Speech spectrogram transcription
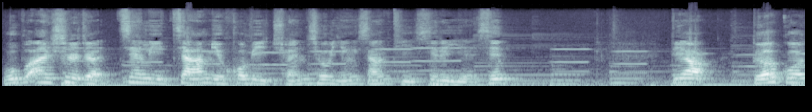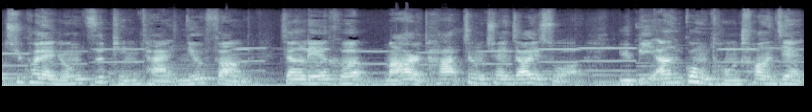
无不暗示着建立加密货币全球影响体系的野心。第二，德国区块链融资平台 Newfund 将联合马耳他证券交易所与币安共同创建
